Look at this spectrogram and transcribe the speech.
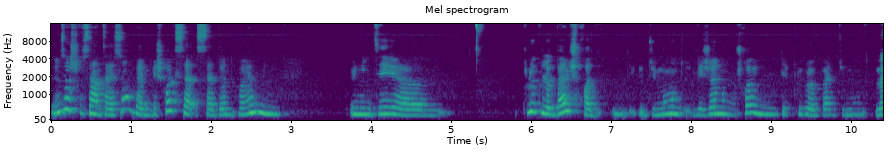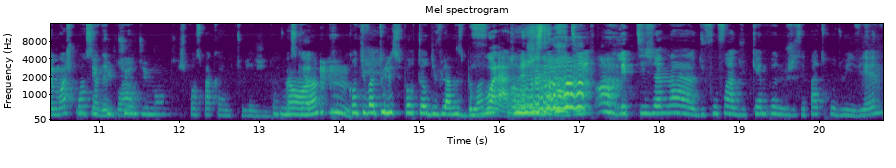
Mais ça, je trouve ça intéressant quand même. Mais je crois que ça, ça donne quand même une, une idée euh, plus globale, je crois, du monde. Les jeunes ont, je crois, une idée plus globale du monde, Mais moi, je pense que des ça cultures dépend. du monde. Je pense pas quand même tous les jeunes. Non, Parce que, hein. Quand tu vois tous les supporters du Vlaams Blanc. voilà, je voulais justement dire, les petits jeunes là, du fond fin du Kempen, je sais pas trop d'où ils viennent,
